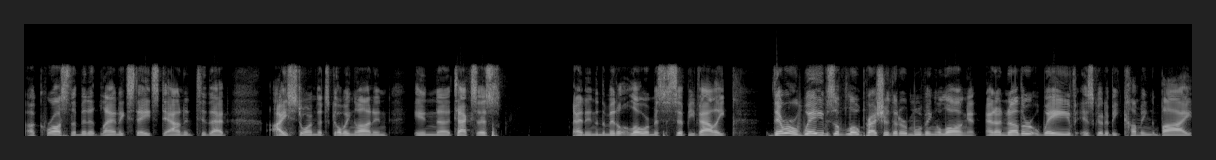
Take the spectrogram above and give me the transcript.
across the mid Atlantic states down into that ice storm that's going on in, in uh, Texas and in the middle lower Mississippi Valley. There are waves of low pressure that are moving along it, and another wave is going to be coming by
